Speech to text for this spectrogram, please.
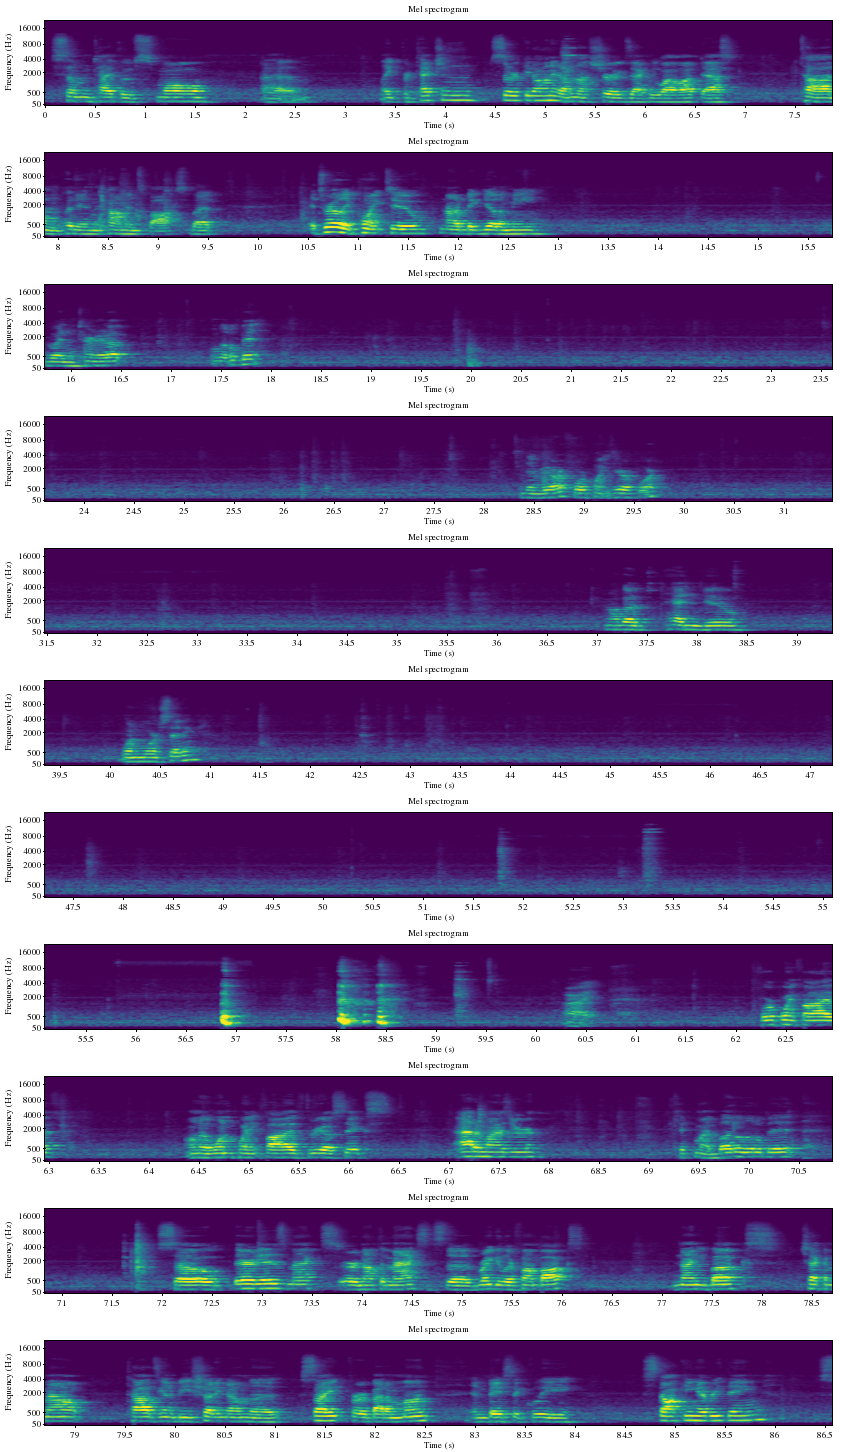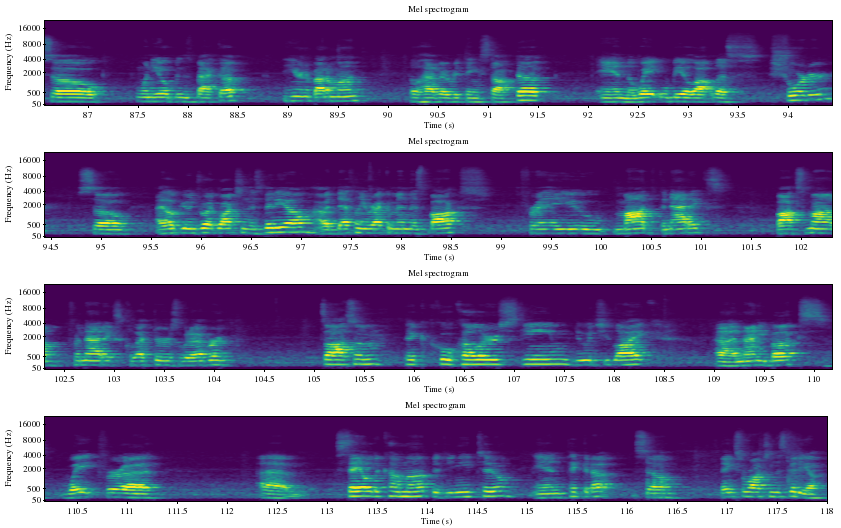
some type of small um, like protection circuit on it. I'm not sure exactly why. I'll have to ask Todd and put it in the comments box, but it's really 0.2, not a big deal to me. Go ahead and turn it up a little bit. So there we are, 4.04. And I'll go ahead and do one more setting. Alright. 4.5 on a 1.5 306 atomizer. Kick my butt a little bit. So there it is, Max, or not the Max, it's the regular fun box. 90 bucks. Check them out. Todd's going to be shutting down the site for about a month and basically stocking everything. So when he opens back up here in about a month, he'll have everything stocked up and the wait will be a lot less shorter. So I hope you enjoyed watching this video. I would definitely recommend this box for any of you mod fanatics, box mod fanatics, collectors, whatever. It's awesome. Pick a cool colors, scheme, do what you like. Uh, 90 bucks. Wait for a, a sale to come up if you need to and pick it up. So thanks for watching this video.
